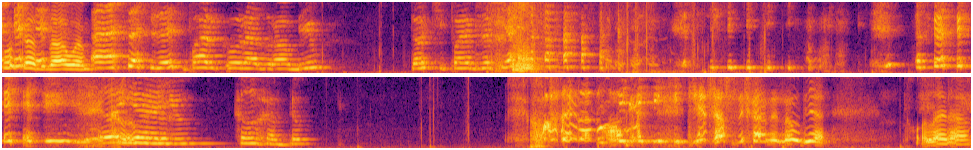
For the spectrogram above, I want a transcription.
pokazałem. Ale żeś parkura zrobił, to ci powiem, że pierwsza... Ojeju, kocham to. Cholera, nubie! Ty zasrany nubie! Cholera.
